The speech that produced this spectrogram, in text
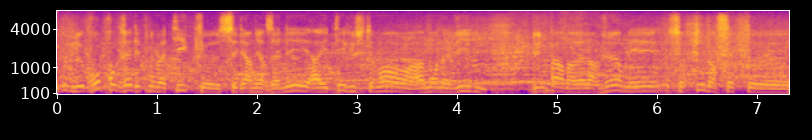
le, gros progrès des pneumatiques euh, ces dernières années a été justement, à mon avis, d'une part dans la largeur, mais surtout dans cette, euh,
